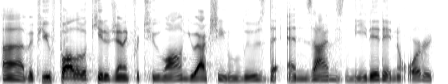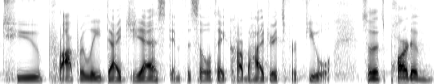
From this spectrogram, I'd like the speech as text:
um, if you follow a ketogenic for too long, you actually lose the enzymes needed in order to properly digest and facilitate carbohydrates for fuel. So that's part of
